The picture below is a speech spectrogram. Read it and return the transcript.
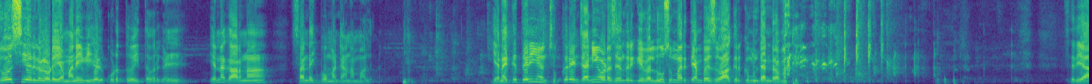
ஜோசியர்களுடைய மனைவிகள் கொடுத்து வைத்தவர்கள். என்ன காரணம்? சண்டைக்கு போக மாட்டான் நம்மால். எனக்கு தெரியும் சுக்கரன் சனியோட சேர்ந்துருக்கு இவன் லூசு மாதிரி தான் பேசுவா கிறுக்கு முண்டன்ற மாதிரி. சரியா?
